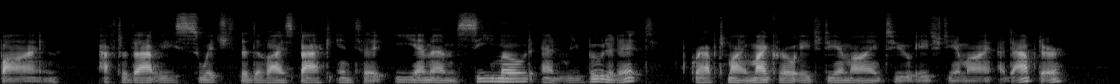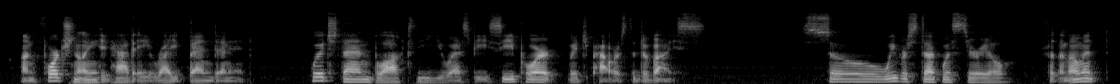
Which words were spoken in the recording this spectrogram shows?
fine. After that, we switched the device back into eMMC mode and rebooted it. Grabbed my micro HDMI to HDMI adapter. Unfortunately, it had a right bend in it, which then blocked the USB-C port, which powers the device. So we were stuck with Serial for the moment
